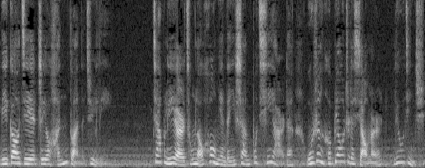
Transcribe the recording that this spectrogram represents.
离高街只有很短的距离。加布里尔从楼后面的一扇不起眼的、无任何标志的小门溜进去。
